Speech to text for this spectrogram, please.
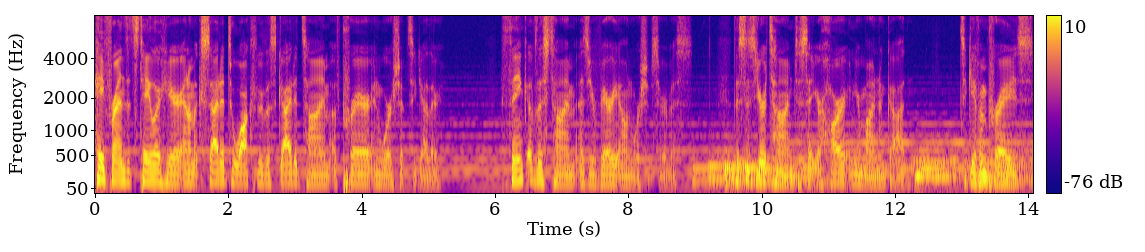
Hey, friends, it's Taylor here, and I'm excited to walk through this guided time of prayer and worship together. Think of this time as your very own worship service. This is your time to set your heart and your mind on God, to give Him praise,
